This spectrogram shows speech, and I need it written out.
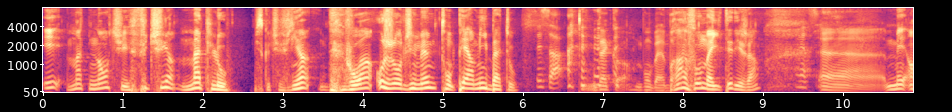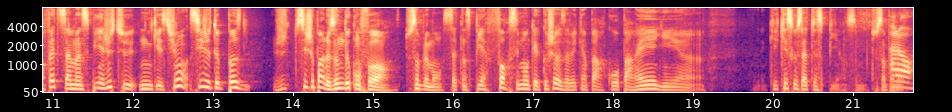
Et maintenant, tu es futur matelot puisque tu viens d'avoir aujourd'hui même ton permis bateau. C'est ça. D'accord. Bon, ben bravo Maïté déjà. Merci. Euh, mais en fait, ça m'inspire juste une question. Si je te pose, si je parle de zone de confort, tout simplement, ça t'inspire forcément quelque chose avec un parcours pareil et. Euh, qu'est-ce que ça t'inspire, tout simplement Alors,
